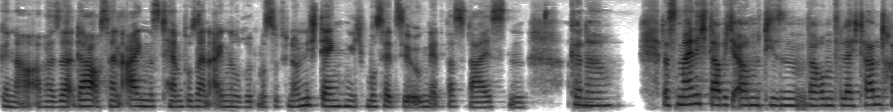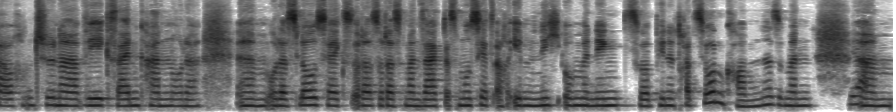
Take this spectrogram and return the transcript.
Genau, aber da auch sein eigenes Tempo, seinen eigenen Rhythmus zu finden und nicht denken, ich muss jetzt hier irgendetwas leisten. Genau. Das meine ich, glaube ich, auch mit diesem, warum vielleicht Tantra auch ein schöner Weg sein kann oder, ähm, oder Slow Sex oder so, dass man sagt, es muss jetzt auch eben nicht unbedingt zur Penetration kommen. Ne? Also man, ja. ähm,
